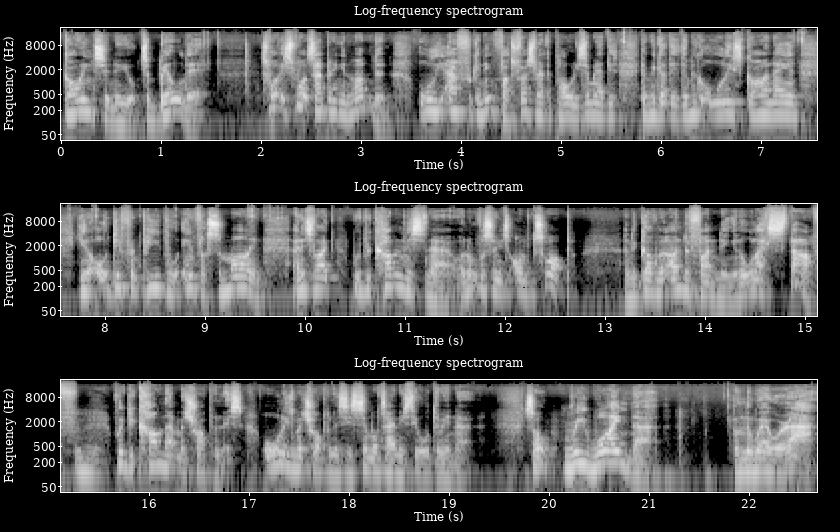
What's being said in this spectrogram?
going to New York to build it. It's what it's what's happening in London. All the African influx. First we had the police, then we had this, then we got this, then we got all these Ghanaian, you know, all different people, influx, of mine. And it's like we've become this now, and all of a sudden it's on top. And the government underfunding and all that stuff. Mm-hmm. We've become that metropolis. All these metropolises simultaneously all doing that. So rewind that and where we're at.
